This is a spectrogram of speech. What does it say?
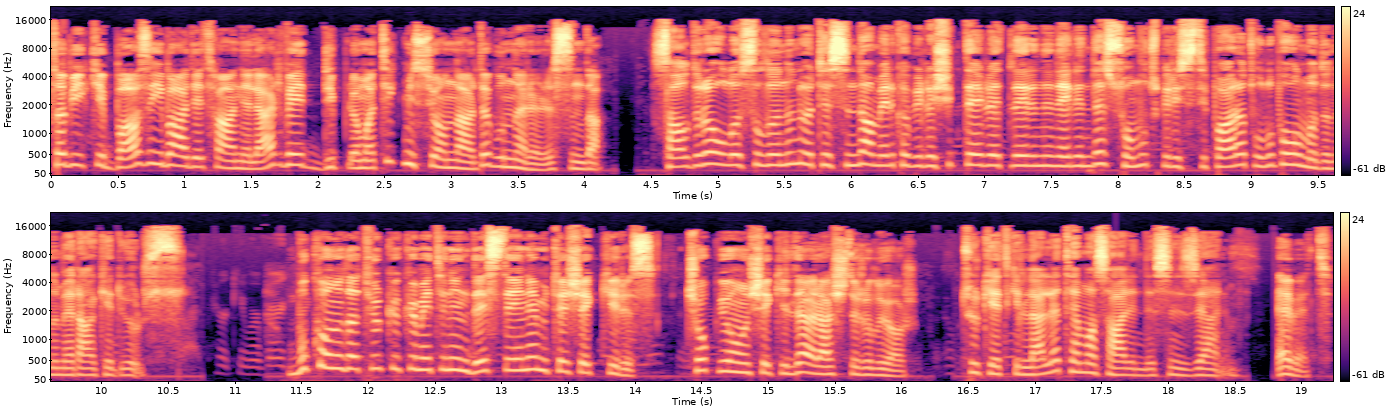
Tabii ki bazı ibadethaneler ve diplomatik misyonlar da bunlar arasında. Saldırı olasılığının ötesinde Amerika Birleşik Devletleri'nin elinde somut bir istihbarat olup olmadığını merak ediyoruz. Bu konuda Türk hükümetinin desteğine müteşekkiriz. Çok yoğun şekilde araştırılıyor. Türk yetkililerle temas halindesiniz yani. Evet.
